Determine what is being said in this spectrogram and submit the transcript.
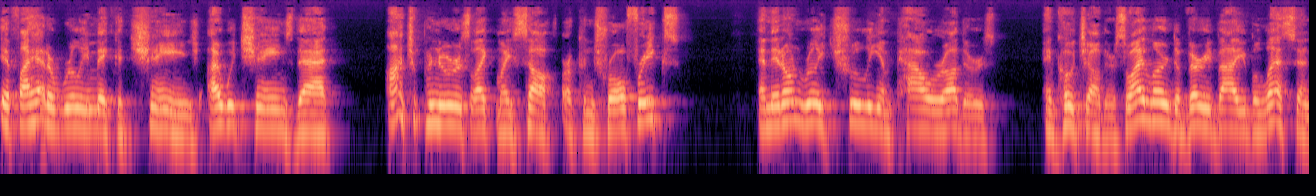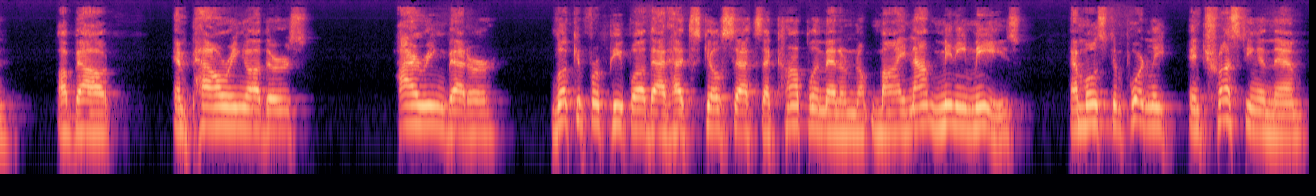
if I had to really make a change, I would change that entrepreneurs like myself are control freaks and they don't really truly empower others and coach others. So I learned a very valuable lesson about empowering others, hiring better, looking for people that had skill sets that complemented mine, not mini me's, and most importantly, entrusting in them,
